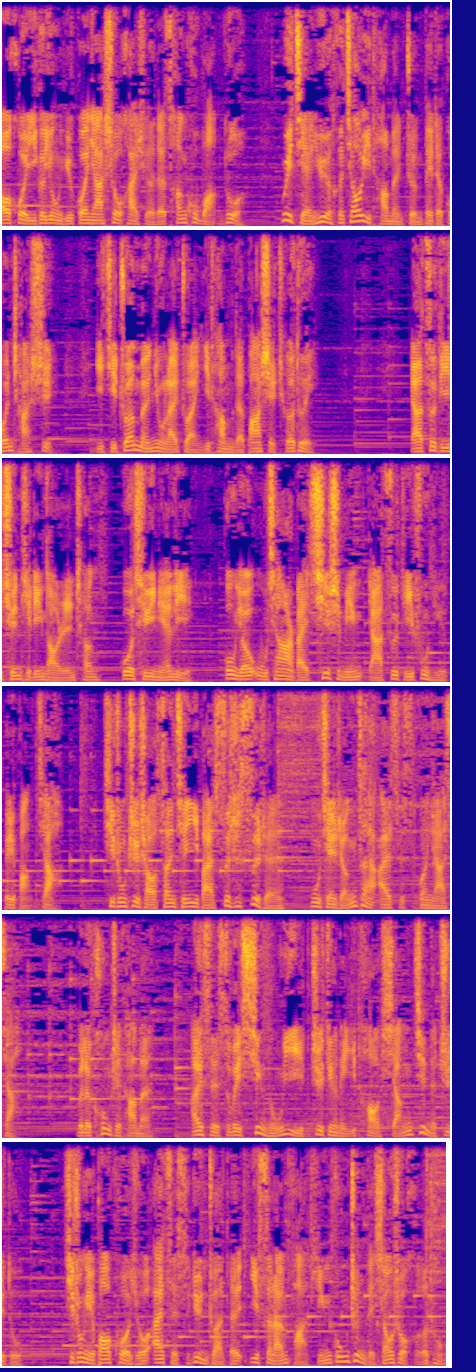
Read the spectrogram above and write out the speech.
包括一个用于关押受害者的仓库网络。为检阅和交易他们准备的观察室，以及专门用来转移他们的巴士车队。雅兹迪群体领导人称，过去一年里，共有五千二百七十名雅兹迪妇女被绑架，其中至少三千一百四十四人目前仍在 ISIS 关押下。为了控制他们，ISIS 为性奴役制定了一套详尽的制度，其中也包括由 ISIS 运转的伊斯兰法庭公证的销售合同。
